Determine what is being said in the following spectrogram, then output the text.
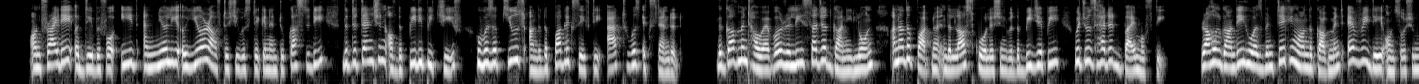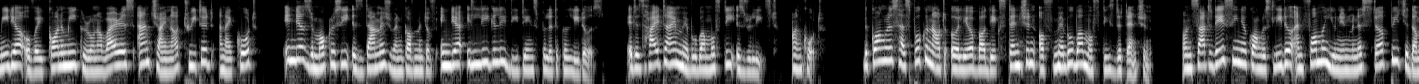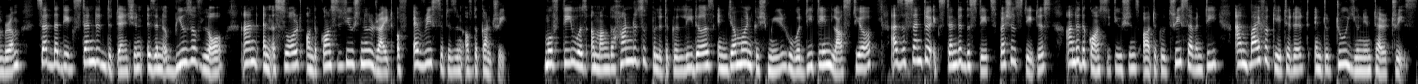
On Friday, a day before Eid and nearly a year after she was taken into custody, the detention of the PDP chief, who was accused under the Public Safety Act, was extended. The government, however, released Sajjad Ghani Lone, another partner in the last coalition with the BJP, which was headed by Mufti. Rahul Gandhi, who has been taking on the government every day on social media over economy, coronavirus, and China, tweeted, and I quote, India's democracy is damaged when government of India illegally detains political leaders. It is high time Mehbooba Mufti is released. Unquote. The Congress has spoken out earlier about the extension of Mehbooba Mufti's detention. On Saturday, senior Congress leader and former Union Minister P. Chidambaram said that the extended detention is an abuse of law and an assault on the constitutional right of every citizen of the country. Mufti was among the hundreds of political leaders in Jammu and Kashmir who were detained last year as the centre extended the state's special status under the constitution's Article 370 and bifurcated it into two union territories.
